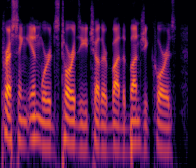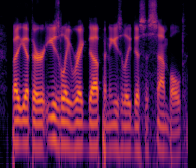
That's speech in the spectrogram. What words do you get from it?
pressing inwards towards each other by the bungee cords, but yet they're easily rigged up and easily disassembled.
